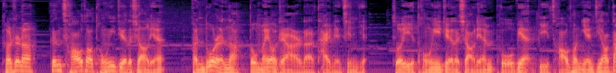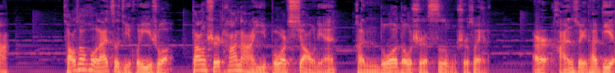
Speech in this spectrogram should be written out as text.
可是呢，跟曹操同一届的孝廉，很多人呢都没有这样的太监亲戚，所以同一届的孝廉普遍比曹操年纪要大。曹操后来自己回忆说，当时他那一波孝廉。很多都是四五十岁的，而韩遂他爹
